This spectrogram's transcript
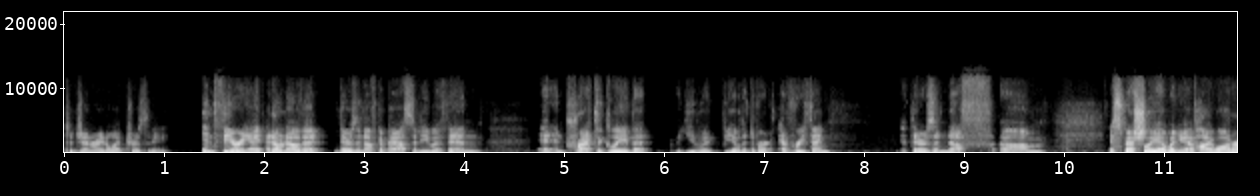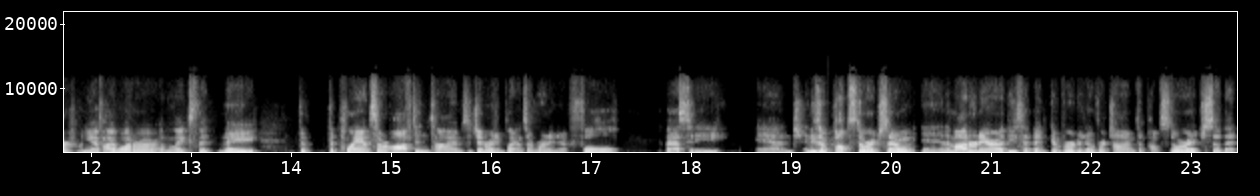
to generate electricity. In theory, I, I don't know that there's enough capacity within and, and, practically that you would be able to divert everything. If there's enough, um, especially when you have high water, when you have high water on the lakes, that they the the plants are oftentimes the generating plants are running at full capacity and and these are pump storage. So in the modern era, these have been converted over time to pump storage, so that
